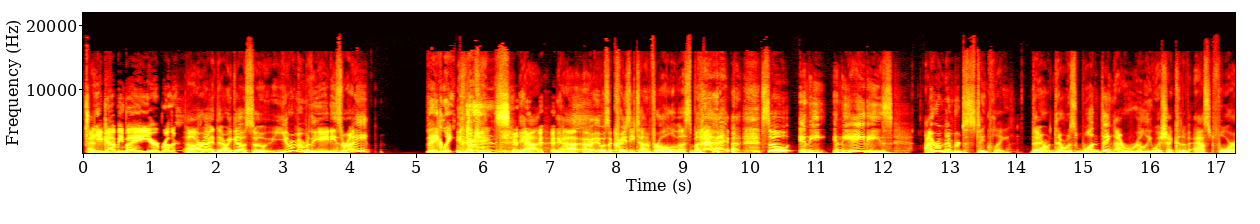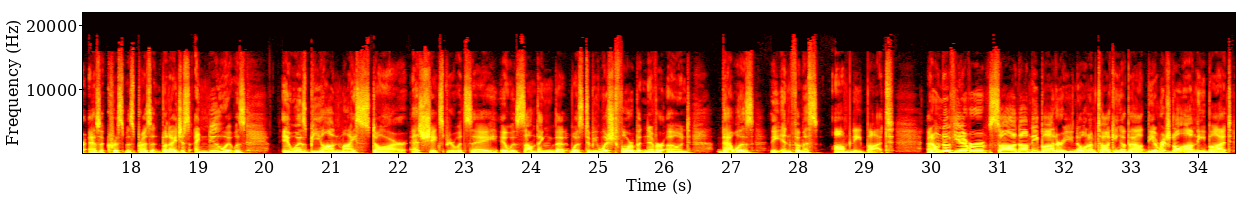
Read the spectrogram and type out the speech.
and- you got me by a year, brother. All right, there we go. So you remember the 80s, right? Vaguely. okay. Yeah, yeah. Uh, it was a crazy time for all of us. But so in the in the 80s, I remember distinctly there there was one thing I really wish I could have asked for as a Christmas present, but I just I knew it was it was beyond my star, as Shakespeare would say. It was something that was to be wished for but never owned. That was the infamous Omnibot. I don't know if you ever saw an Omnibot or you know what I'm talking about. The original Omnibot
